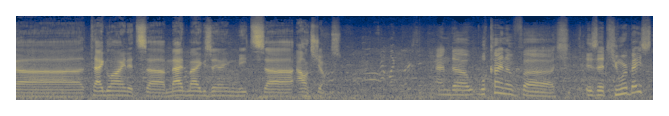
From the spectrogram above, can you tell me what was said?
Uh, tagline: It's uh, Mad Magazine meets uh, Alex Jones. And uh, what kind of uh, is it humor based?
